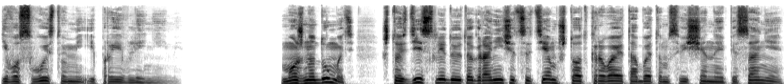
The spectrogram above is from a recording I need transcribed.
его свойствами и проявлениями. Можно думать, что здесь следует ограничиться тем, что открывает об этом Священное Писание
